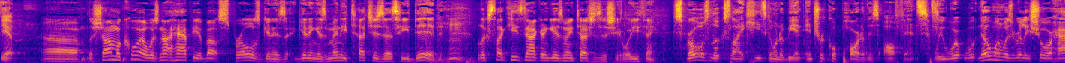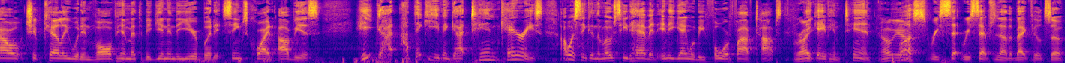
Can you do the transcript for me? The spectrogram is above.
Yep. Uh, LeSean McCoy was not happy about Sproles getting as, getting as many touches as he did. Mm-hmm. Looks like he's not going to get as many touches this year. What do you think? Sproles looks like he's going to be an integral part of this offense. We were, no one was really sure how Chip Kelly would involve him at the beginning of the year, but it seems quite obvious He got, I think he even got 10 carries. I was thinking the most he'd have at any game would be four or five tops. Right. They gave him 10 Oh, yeah. plus rece- receptions out of the backfield. So,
